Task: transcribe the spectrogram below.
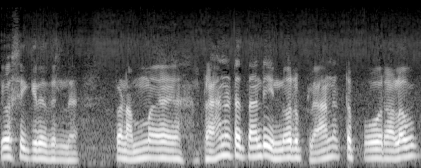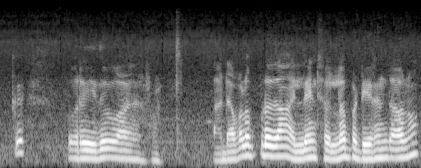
யோசிக்கிறது இல்லை இப்போ நம்ம பிளானட்டை தாண்டி இன்னொரு பிளானட்டை போகிற அளவுக்கு ஒரு இதுவாக டெவலப்டு தான் இல்லைன்னு சொல்ல பட் இருந்தாலும்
